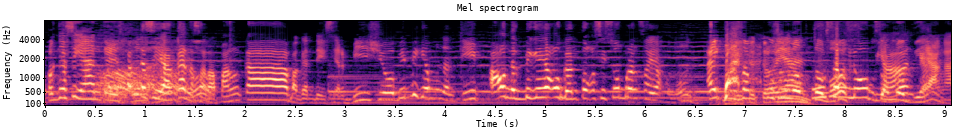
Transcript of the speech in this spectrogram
pag nasiyahan kayo. Pag nasiyahan ka, nasarapan ka, maganda yung serbisyo, bibigyan mo ng tip. Ako, nagbigay ako ganito kasi sobrang saya ko nun. Ay, kusang, Totoo kusang yan. loob to, boss. Pusang loob Kusang yan. loob Kaya nga,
